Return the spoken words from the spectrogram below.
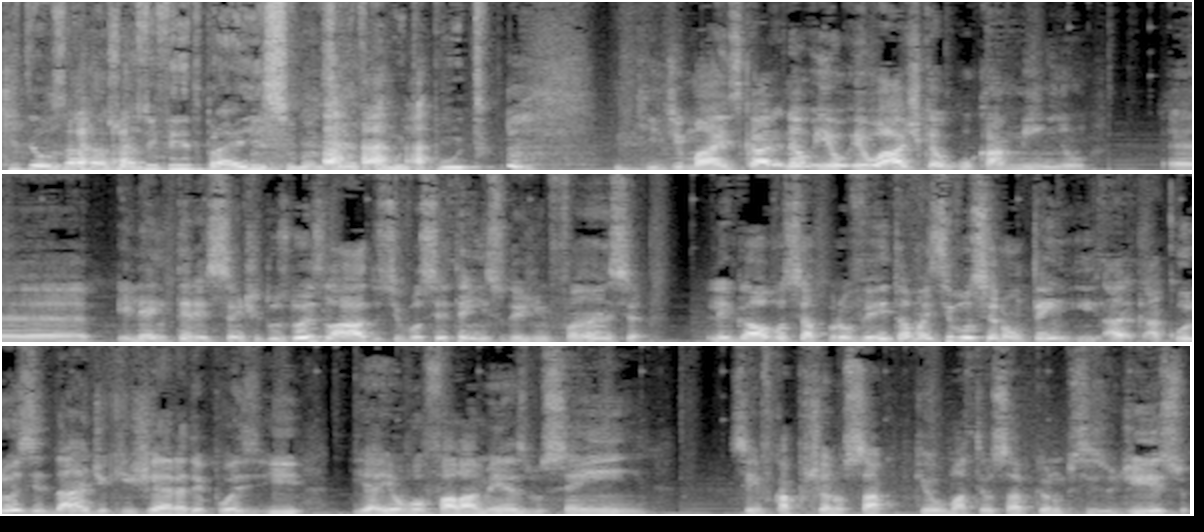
de ter usado as joias do infinito para isso, mano. Você ia ficar muito puto. Que demais, cara. Não, eu, eu acho que o caminho é, ele é interessante dos dois lados. Se você tem isso desde a infância, legal, você aproveita, mas se você não tem, a, a curiosidade que gera depois, e, e aí eu vou falar mesmo sem, sem ficar puxando o saco, porque o Matheus sabe que eu não preciso disso.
